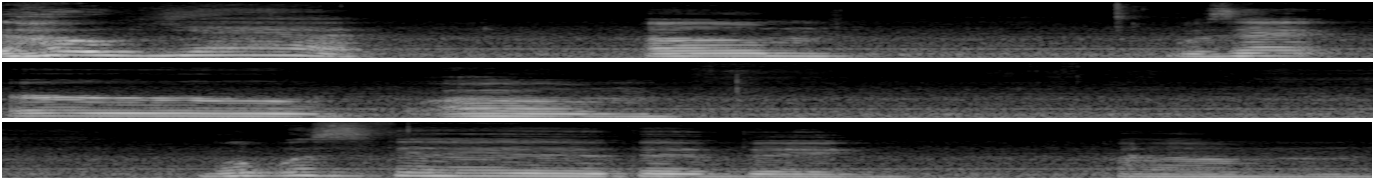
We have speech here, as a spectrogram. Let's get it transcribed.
Oh yeah. Um was that er um what was the the the um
